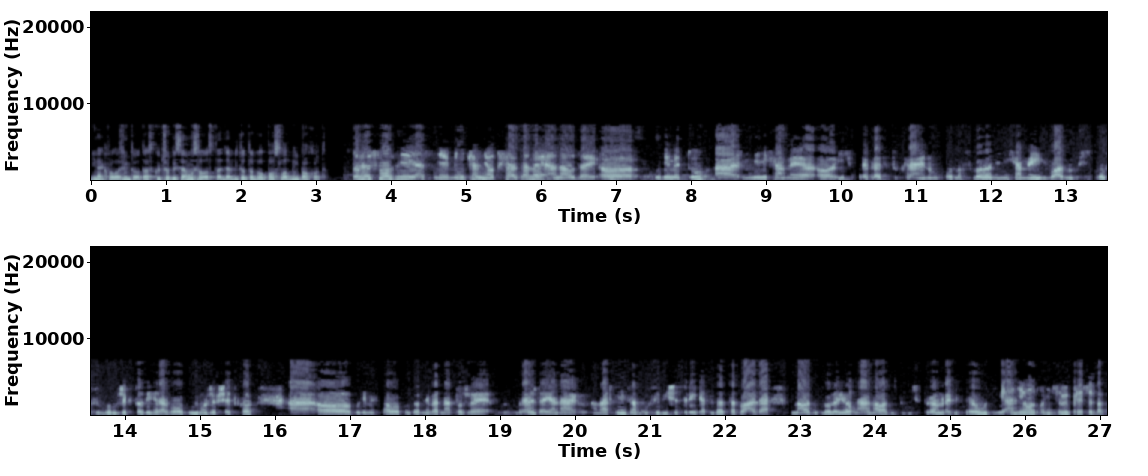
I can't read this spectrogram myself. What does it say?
Inak položím tú otázku, čo by sa muselo stať, aby toto bol posledný pochod? To heslo znie jasne. My nikam neodchádzame a naozaj uh, budeme tu a nenecháme uh, ich prebrať tú krajinu podľa svojho, nenecháme ich vládnuť spôsobom, že kto vyhrá voľby, môže všetko a uh, budeme stále upozorňovať na to, že vražda Jana a Martiny sa musí vyšetriť a teda tá vláda mala byť dôveryhodná a mala by to byť v prvom rade pre ľudí a nie len oni sami pre seba.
